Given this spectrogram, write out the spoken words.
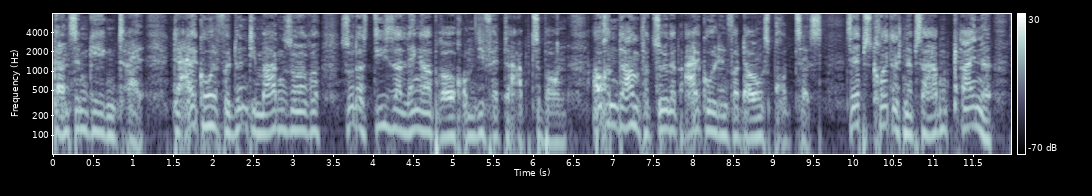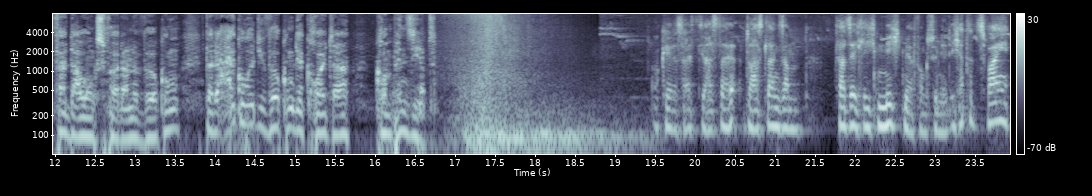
Ganz im Gegenteil. Der Alkohol verdünnt die Magensäure, so dass dieser länger braucht, um die Fette abzubauen. Auch im Darm verzögert Alkohol den Verdauungsprozess. Selbst Kräuterschnäpse haben keine verdauungsfördernde Wirkung, da der Alkohol die Wirkung der Kräuter kompensiert. Okay, das heißt, du hast, du hast langsam tatsächlich nicht mehr funktioniert. Ich hatte zwei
